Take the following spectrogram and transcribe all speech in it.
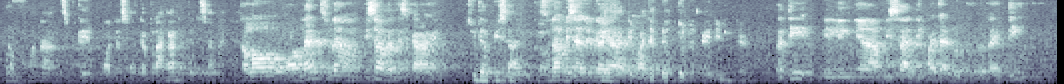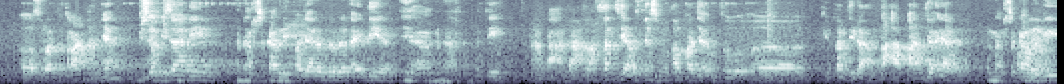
permohonan seperti itu ada surat keterangan itu di sana Kalau online sudah bisa berarti sekarang ya? sudah bisa juga Sudah bisa juga ya ya? di pajak.go.id juga Berarti billingnya bisa di pajak.go.id, eh, surat keterangannya bisa bisa di benar sekali pajak.go.id ya? iya benar Berarti nah, nggak ada alasan sih harusnya semutan pajak untuk eh, kita tidak taat pajak ya. benar sekali Apalagi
